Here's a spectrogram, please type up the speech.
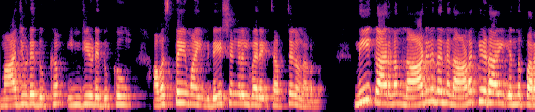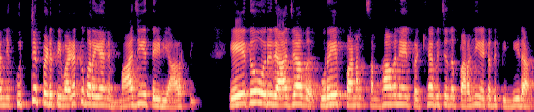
മാജിയുടെ ദുഃഖം ഇന്ത്യയുടെ ദുഃഖവും അവസ്ഥയുമായി വിദേശങ്ങളിൽ വരെ ചർച്ചകൾ നടന്നു. നീ കാരണം നാടിന് തന്നെ നാണക്കേടായി എന്ന് പറഞ്ഞ് കുറ്റപ്പെടുത്തി വഴക്ക് പറയാനും മാജിയെ തേടി ആളത്തി. ഏതോ ഒരു രാജാവ് കുറെ പണം സംഭാവനയായി പ്രഖ്യാപിച്ചെന്ന് പറഞ്ഞു കേട്ടത് പിന്നീടാണ്.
